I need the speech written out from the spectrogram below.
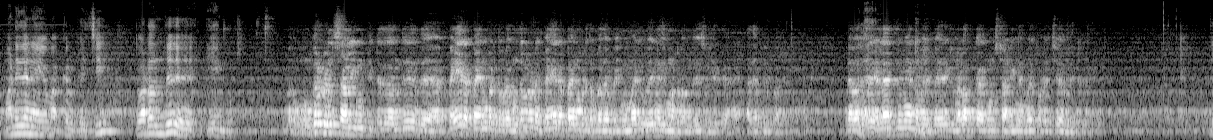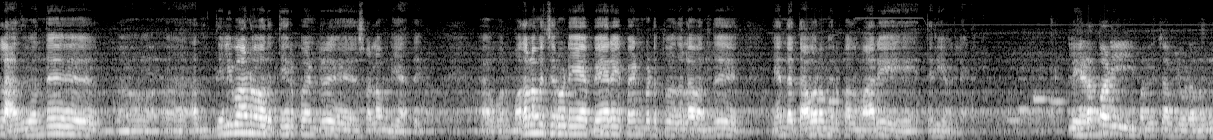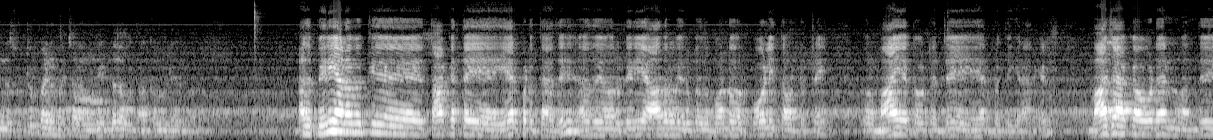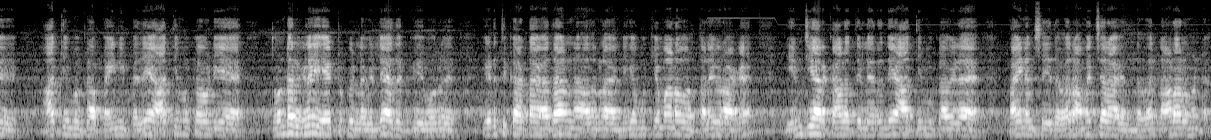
மனிதநேய மக்கள் கட்சி தொடர்ந்து இயங்கும். உங்களுடைய ஸ்டாலின் திட்டத்தில் வந்து இந்த பெயரை பயன்படுத்தக்கூடாது முதல்வருடைய பெயரை பயன்படுத்தக்கூடாது அப்படிங்கிற மாதிரி உயர்நீதிமன்றம் வந்து சொல்லியிருக்காங்க. அதை எப்படி பார்க்குறீங்க? ஏன்னா வருஷம் எல்லாத்துலேயுமே அந்த மாதிரி பெயருக்கு நலப்புக்காகவும் ஸ்டாலின் அந்த மாதிரி தொடர்ச்சி வந்துட்டு இருக்கு. இல்லை அது வந்து அது தெளிவான ஒரு தீர்ப்பு என்று சொல்ல முடியாது. ஒரு முதலமைச்சருடைய பெயரை பயன்படுத்துவதில் வந்து எந்த தவறும் இருப்பது மாதிரி தெரியவில்லை. இல்லை எடப்பாடி பழனிசாமியோட வந்து இந்த சுற்றுப்பயண பிரச்சாரம் வந்து எந்த அளவுக்கு தாக்கம் அது பெரிய அளவுக்கு தாக்கத்தை ஏற்படுத்தாது. அது ஒரு பெரிய ஆதரவு இருப்பது போன்ற ஒரு போலி தோற்றத்தை ஒரு மாய தோற்றத்தை ஏற்படுத்துகிறார்கள். பாஜகவுடன் வந்து அதிமுக பயணிப்பதை அதிமுகவுடைய தொண்டர்களே ஏற்றுக்கொள்ளவில்லை. அதற்கு ஒரு எடுத்துக்காட்டாக தான் அதில் மிக முக்கியமான ஒரு தலைவராக எம்ஜிஆர் காலத்திலிருந்தே அதிமுகவில் பயணம் செய்தவர் அமைச்சராக இருந்தவர் நாடாளுமன்ற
